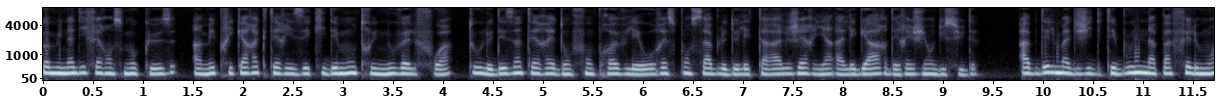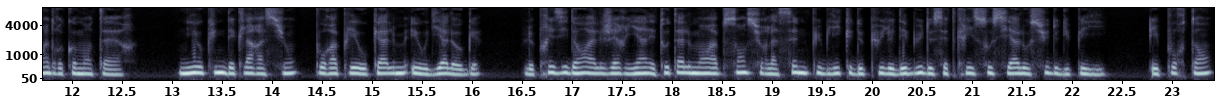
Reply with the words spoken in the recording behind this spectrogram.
comme une indifférence moqueuse, un mépris caractérisé qui démontre une nouvelle fois tout le désintérêt dont font preuve les hauts responsables de l'État algérien à l'égard des régions du Sud. Abdelmajid Tebboune n'a pas fait le moindre commentaire, ni aucune déclaration, pour appeler au calme et au dialogue le président algérien est totalement absent sur la scène publique depuis le début de cette crise sociale au sud du pays. Et pourtant,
